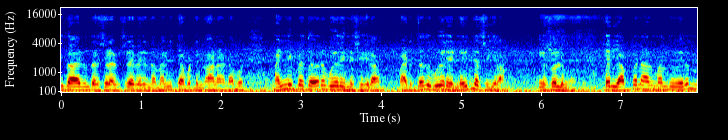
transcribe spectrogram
இதாக இருந்த சில சில பேர் இந்த மன்னிச்சா மட்டும் காணாண்டா அப்போ மன்னிப்பை தவிர வேறு என்ன செய்யலாம்? அடுத்தது வேறு என்ன என்ன செய்யலாம்? நீங்கள் சொல்லுங்கள் சரி அப்போ நான் வந்து வெறும்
